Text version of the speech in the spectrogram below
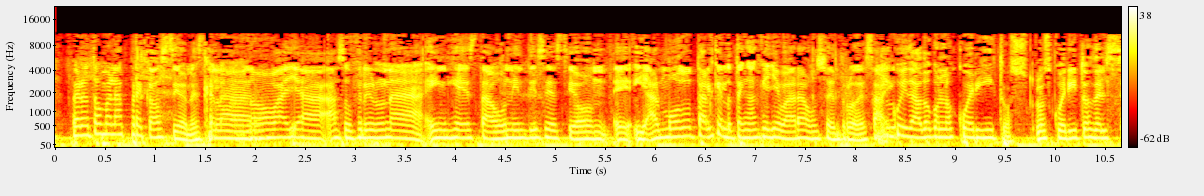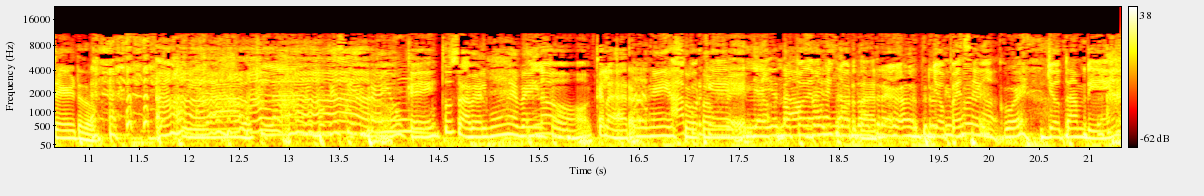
pero tome las precauciones, que no vaya a sufrir una ingesta una indigestión eh, y al modo tal que lo tengan que llevar a un centro de salud. Y cuidado con los cueritos, los cueritos del cerdo. cuidado, claro, tú sabes, algún evento. No, claro. Eso ah, porque no, no, podemos engordar. yo pensé, yo también.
